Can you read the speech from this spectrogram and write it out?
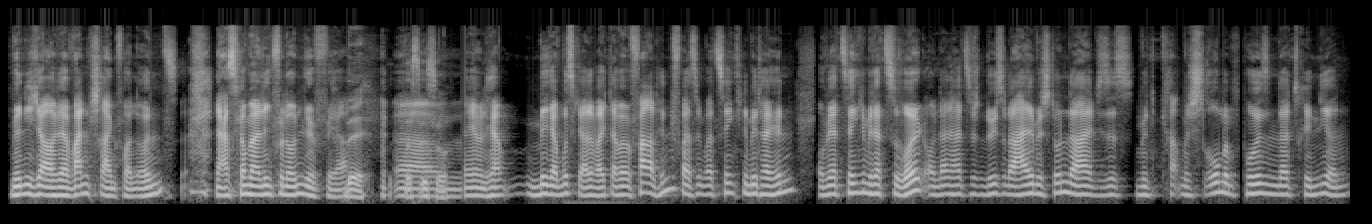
bin ich ja auch der Wandschrank von uns. Das kommt ja nicht von ungefähr. Nee, das ist so. Ähm, nee, und ich habe mega Muskelkater, weil ich da dem Fahrrad hinfahre, so über 10 Kilometer hin und wieder 10 Kilometer zurück und dann halt zwischendurch so eine halbe Stunde halt dieses mit, mit Stromimpulsen da trainieren.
